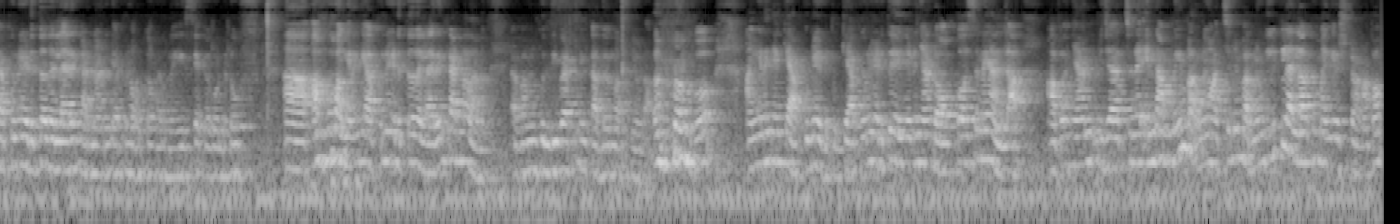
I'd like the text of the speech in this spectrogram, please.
ക്യാപ്പൂന എടുത്തത് എല്ലാവരും ക്യാപ്പിന് ഉറക്കം പറഞ്ഞു എ സി ഒക്കെ കൊണ്ടിട്ട് അപ്പോൾ അങ്ങനെ ക്യാപ്പിനെ എടുത്തത് എല്ലാവരും കണ്ടതാണ്. അപ്പം കുന്തിപാട്ടിന് കഥ എന്ന് പറഞ്ഞുകൂടാ അപ്പോൾ അങ്ങനെ ഞാൻ ക്യാപ്പൂനെ എടുത്തു. ക്യാപ്പൂനെ എടുത്തു കഴിഞ്ഞിട്ട് ഞാൻ ഡോക്ടേഴ്സിനെ അല്ല. അപ്പം ഞാൻ വിചാരിച്ചത് എന്റെ അമ്മയും പറഞ്ഞു അച്ഛനും പറഞ്ഞു വീട്ടിലെല്ലാവർക്കും ഭയങ്കര ഇഷ്ടമാണ്. അപ്പം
